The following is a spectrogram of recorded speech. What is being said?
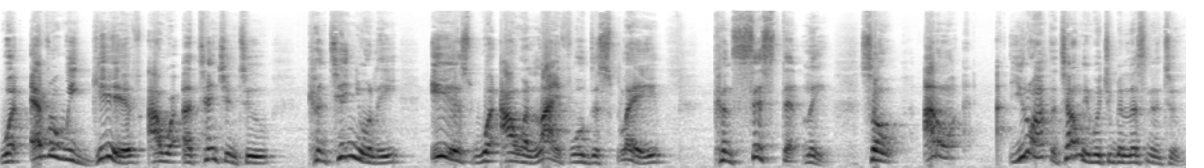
Whatever we give our attention to continually is what our life will display consistently. So I don't, you don't have to tell me what you've been listening to.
